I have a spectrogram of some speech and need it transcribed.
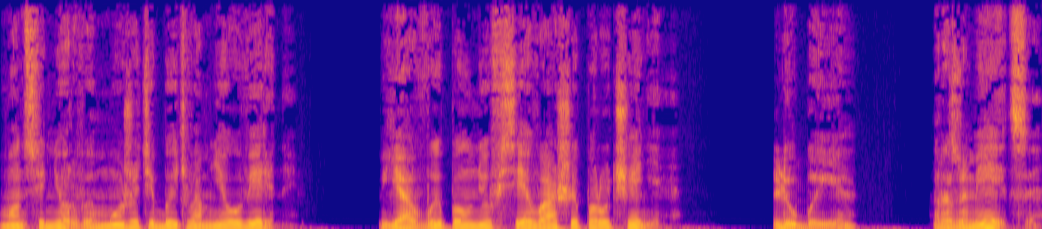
Монсеньор, вы можете быть во мне уверены. Я выполню все ваши поручения. Любые? Разумеется.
